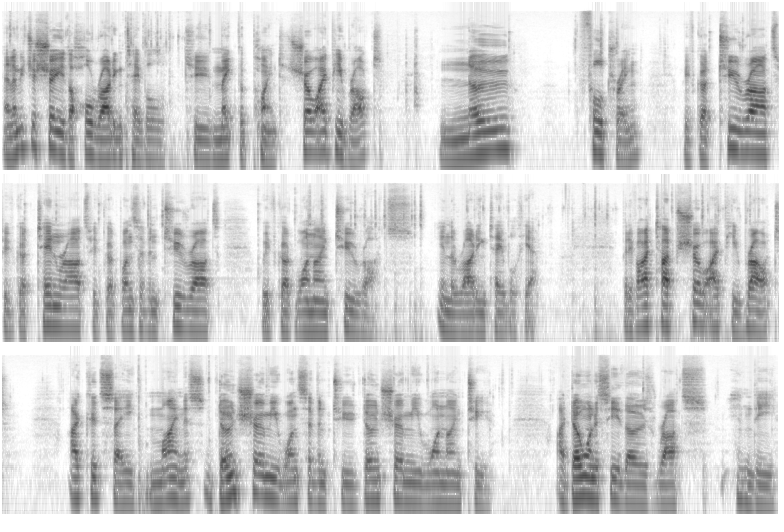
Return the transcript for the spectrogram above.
And let me just show you the whole routing table to make the point. Show IP route, no filtering, We've got two routes, we've got 10 routes, we've got 172 routes, we've got 192 routes in the routing table here. But if I type show IP route, I could say minus, don't show me 172, don't show me 192. I don't want to see those routes in the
